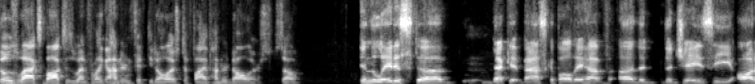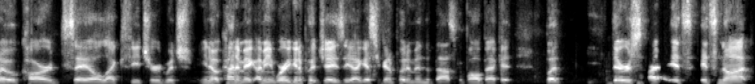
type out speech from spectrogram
those wax boxes went from like $150 to $500. So in the latest uh, Beckett basketball, they have uh, the the Jay Z auto card sale like featured, which you know kind of make. I mean, where are you going to put Jay Z? I guess you're going to put him in the basketball Beckett, but there's it's it's not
